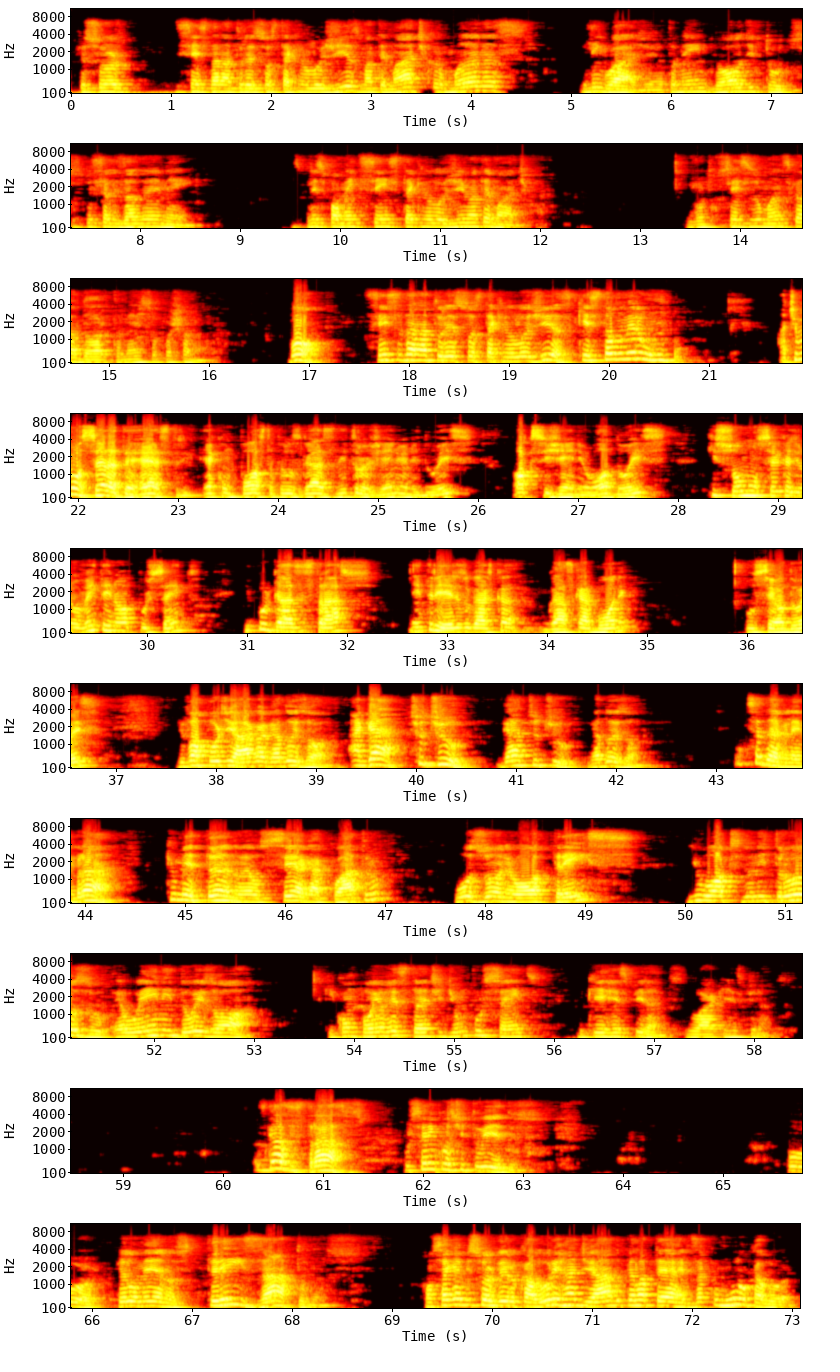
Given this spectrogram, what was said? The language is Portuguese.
professor de Ciência da Natureza e Suas Tecnologias, Matemática, Humanas e Linguagem. Eu também dou aula de tudo, sou especializado em Enem principalmente ciência, tecnologia e matemática. Junto com ciências humanas que eu adoro também, sou apaixonado. Bom, ciências da natureza e suas tecnologias, questão número 1. Um. A atmosfera terrestre é composta pelos gases nitrogênio N2, oxigênio O2, que somam cerca de 99%, e por gases traços, entre eles o gás, o gás carbônico, o CO2, e vapor de água H2O. H, chuchu, H, chuchu, H2O. O que você deve lembrar? Que o metano é o CH4, o ozônio é o O3 e o óxido nitroso é o N2O, que compõe o restante de 1% do que respiramos, do ar que respiramos. Os gases traços, por serem constituídos por pelo menos três átomos conseguem absorver o calor irradiado pela Terra, eles acumulam calor,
